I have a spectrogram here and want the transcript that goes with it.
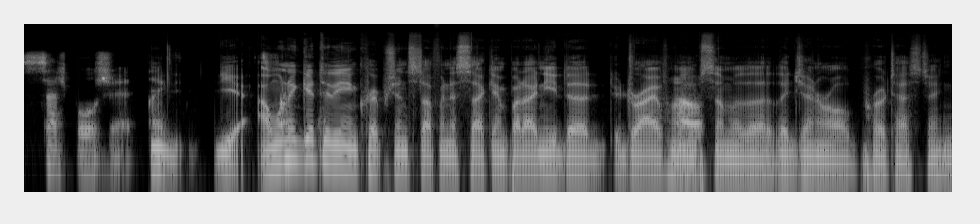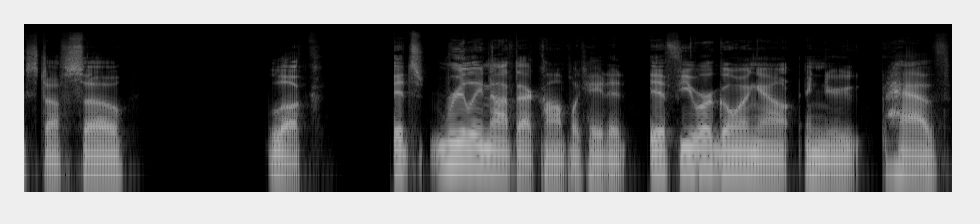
Such bullshit. Mm, like, Yeah, I want to get to the encryption stuff in a second, but I need to drive home Oh. some of the the general protesting stuff. So, look, it's really not that complicated. If you are going out and you have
